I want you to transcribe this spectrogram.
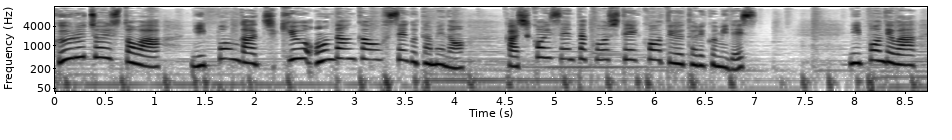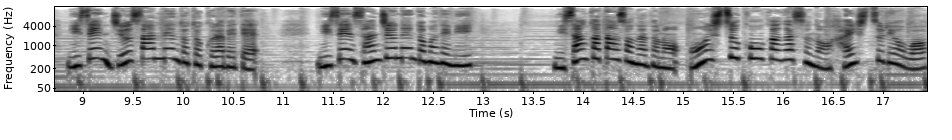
クールチョイスとは日本が地球温暖化を防ぐための賢い選択をしていこうという取り組みです。日本では2013年度と比べて2030年度までに二酸化炭素などの温室効果ガスの排出量を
